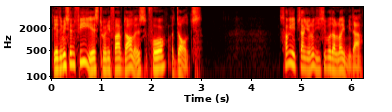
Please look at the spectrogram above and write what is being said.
The admission fee is $25 for adults. 성인 입장료는 25달러입니다.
